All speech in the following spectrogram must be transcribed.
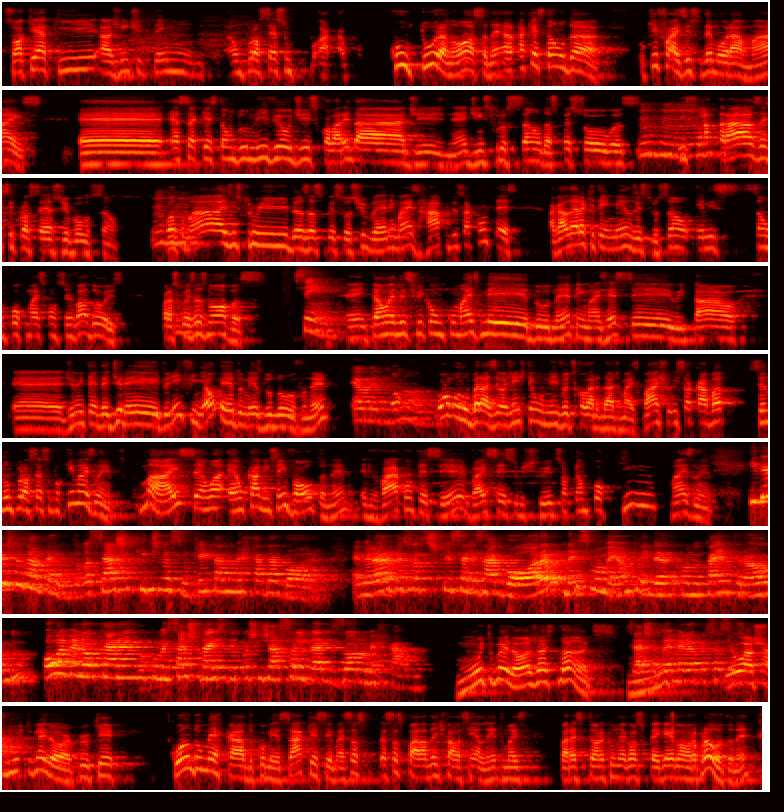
Só que aqui a gente tem um, é um processo, a cultura nossa, né? A questão da. O que faz isso demorar mais é essa questão do nível de escolaridade, né, de instrução das pessoas. Uhum. Isso atrasa esse processo de evolução. Uhum. Quanto mais instruídas as pessoas tiverem, mais rápido isso acontece. A galera que tem menos instrução, eles são um pouco mais conservadores para as uhum. coisas novas. Sim. É, então eles ficam com mais medo, né? Tem mais receio e tal, é, de não entender direito. Enfim, é o medo mesmo do novo, né? É o medo do então, novo. Como no Brasil a gente tem um nível de escolaridade mais baixo, isso acaba sendo um processo um pouquinho mais lento. Mas é, uma, é um caminho sem volta, né? Ele vai acontecer, vai ser substituído, só que é um pouquinho mais lento. E deixa eu fazer uma pergunta. Você acha que, tipo assim, quem está no mercado agora, é melhor a pessoa se especializar agora, nesse momento, ainda quando está entrando? Ou é melhor o cara começar a estudar isso depois que já solidarizou no mercado? Muito melhor já estudar antes. Você acha que é melhor a pessoa se Eu acho muito melhor, porque quando o mercado começar a aquecer, mas essas, essas paradas a gente fala assim, é lento, mas parece que tem hora que o negócio pega de uma hora para outra, né?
